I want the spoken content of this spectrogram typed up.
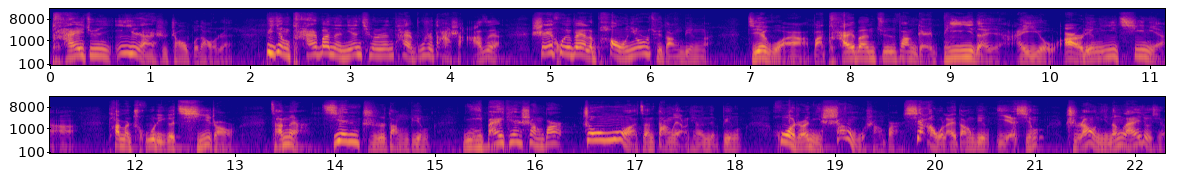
台军依然是招不到人。毕竟台湾的年轻人他也不是大傻子呀，谁会为了泡妞去当兵啊？结果呀，把台湾军方给逼的呀！哎呦，二零一七年啊，他们出了一个奇招，咱们呀兼职当兵，你白天上班，周末咱当两天的兵，或者你上午上班，下午来当兵也行，只要你能来就行。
